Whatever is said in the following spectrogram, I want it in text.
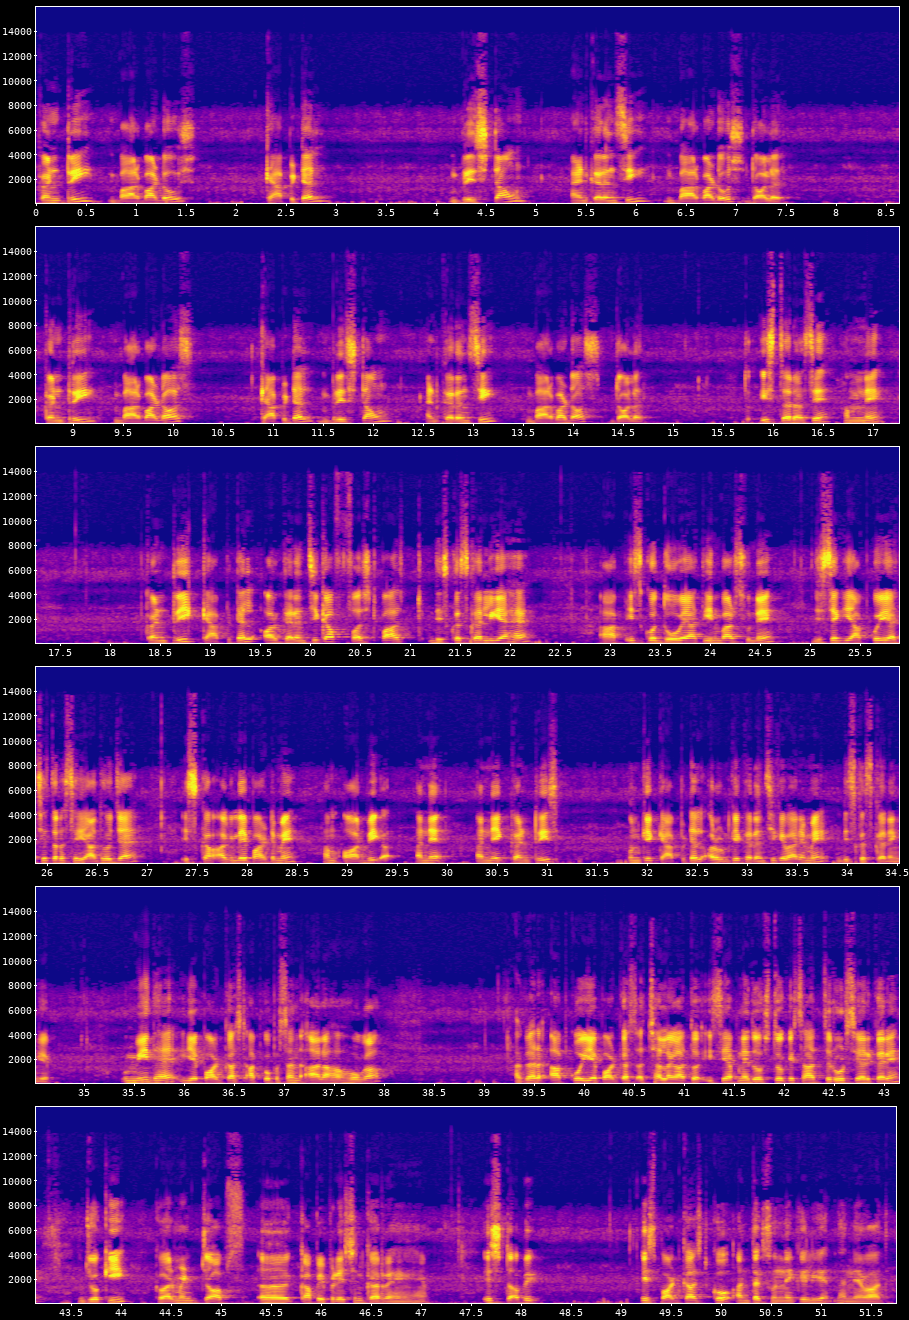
country Barbados, capital Bridgetown and currency Barbados dollar country Barbados capital Bridgetown and currency Barbados dollar तो इस तरह से हमने country capital और currency का first part discuss कर लिया है आप इसको दो या तीन बार सुने जिससे कि आपको ये अच्छे तरह से याद हो जाए इसका अगले पार्ट में हम और भी अने अनेक कंट्रीज़ उनके कैपिटल और उनके करेंसी के बारे में डिस्कस करेंगे उम्मीद है ये पॉडकास्ट आपको पसंद आ रहा होगा अगर आपको ये पॉडकास्ट अच्छा लगा तो इसे अपने दोस्तों के साथ ज़रूर शेयर करें जो कि गवर्नमेंट जॉब्स का प्रिपरेशन कर रहे हैं इस टॉपिक इस पॉडकास्ट को अंत तक सुनने के लिए धन्यवाद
